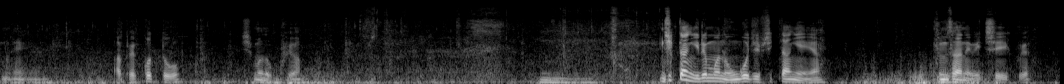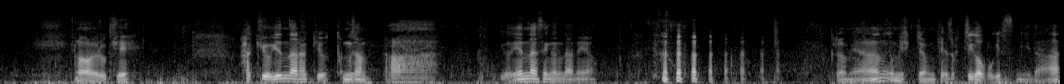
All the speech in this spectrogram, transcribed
네. 앞에 꽃도 심어 놓고요. 음. 식당 이름은 옹고집 식당이에요. 군산에 위치해 있고요. 아, 이렇게 학교 옛날 학교 동상 아 이거 옛날 생각나네요. 그러면 음식점 계속 찍어 보겠습니다.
